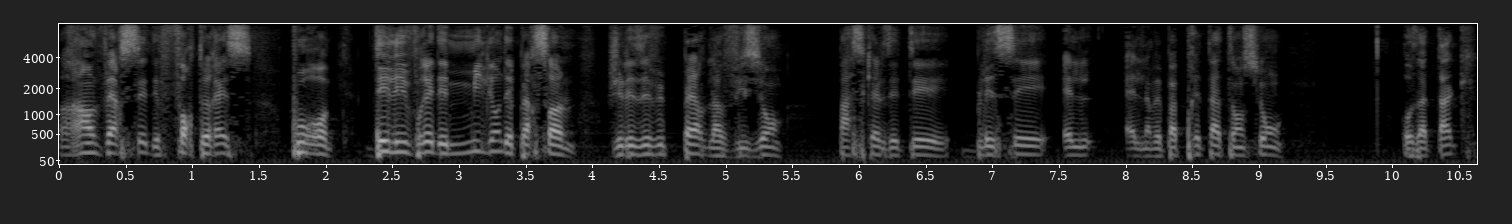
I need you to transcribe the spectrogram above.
renverser des forteresses, pour délivrer des millions de personnes. Je les ai vus perdre la vision parce qu'elles étaient blessées, elles, elles n'avaient pas prêté attention aux attaques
